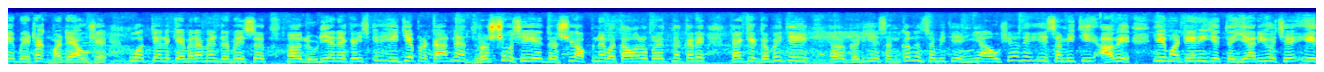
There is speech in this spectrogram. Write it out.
એ બેઠક માટે આવશે. હું અત્યારે કેમેરામેન રમેશ રૂડિયાને કહીશ કે એ જે પ્રકારના દ્રશ્યો છે, એ દ્રશ્યો આપને બતાવવાનો પ્રયત્ન કરે. કારણ કે ગમે તે ઘડીએ સંકલન સમિતિ અહીંયા આવશે અને એ સમિતિ આવે, એ માટેની જે તૈયારીઓ છે, એ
